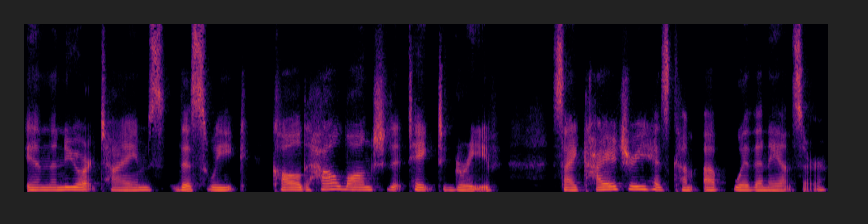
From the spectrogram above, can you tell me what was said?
in the New York Times this week called How Long Should It Take to Grieve? Psychiatry has come up with an answer.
